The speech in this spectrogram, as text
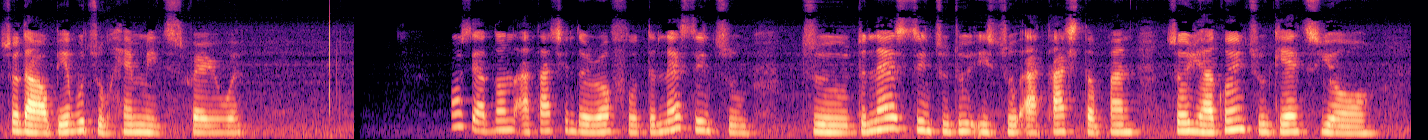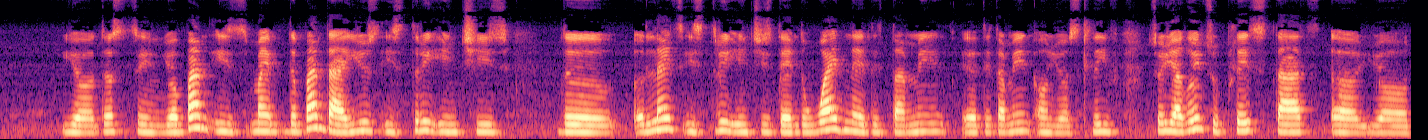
so that i'll be able to hem it very well. Once you are done attaching the ruffle the next thing to to the next thing to do is to attach the band so you are going to get your your this thing your band is my the band that i use is three inches the uh, length is three inches then the wideness determine uh, determine on your sleeve. So you are going to place that uh, your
